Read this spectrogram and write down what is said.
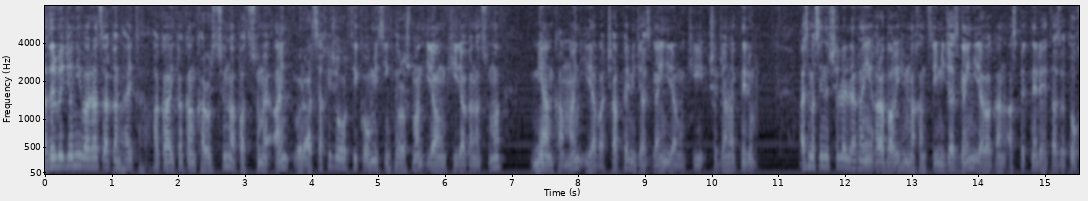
Ադրբեջանի վարած ակնհայտ հակահայկական քարոզությունն ապացուցում է այն, որ Արցախի ժողովրդի կողմից ինքնորոշման իրավունքի իրականացումը միանգամայն իրավաչափ է միջազգային իրավունքի շրջանակներում։ Այս մասին նշել է Լեռնային Ղարաբաղի հիմնախնդրի միջազգային իրավական ասպեկտները հետազոտող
